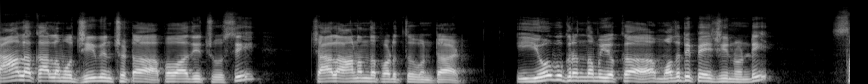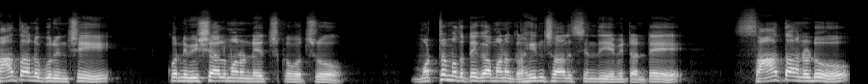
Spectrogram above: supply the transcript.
చాలా కాలము జీవించుట అపవాది చూసి చాలా ఆనందపడుతూ ఉంటాడు. ఈ యోగు గ్రంథము యొక్క మొదటి పేజీ నుండి సాతాను గురించి కొన్ని విషయాలు మనం నేర్చుకోవచ్చు. మొట్టమొదటిగా మనం గ్రహించాల్సింది ఏమిటంటే సాతానుడు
